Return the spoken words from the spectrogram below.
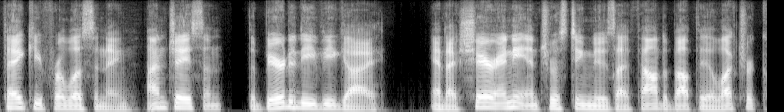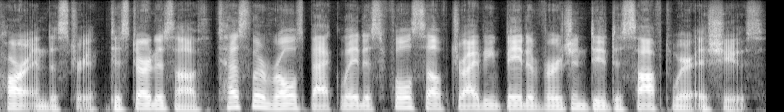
Thank you for listening. I'm Jason, the bearded EV guy, and I share any interesting news I found about the electric car industry. To start us off, Tesla rolls back latest full self-driving beta version due to software issues.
